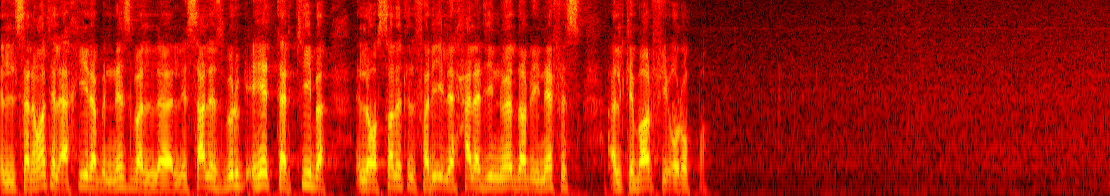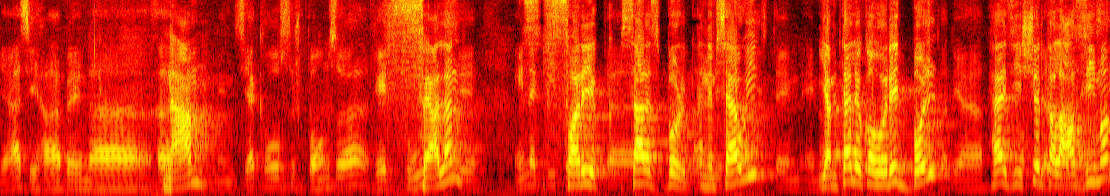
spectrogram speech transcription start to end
السنوات الأخيرة بالنسبة. لسالزبورج إيه هي التركيبة اللي وصلت الفريق للحالة دي إنه يقدر ينافس الكبار في أوروبا Ja, sie haben äh, نعم. einen sehr großen Sponsor, Red Bull. فعلاً. فريق سالزبورغ النمساوي يمتلكه ريد بول هذه الشركة العظيمة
